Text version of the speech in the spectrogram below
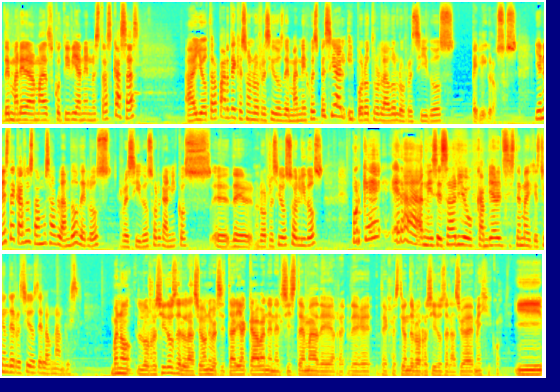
de manera más cotidiana en nuestras casas. Hay otra parte que son los residuos de manejo especial y por otro lado los residuos peligrosos. Y en este caso estamos hablando de los residuos orgánicos, eh, de los residuos sólidos. ¿Por qué era necesario cambiar el sistema de gestión de residuos de la UNAM? Bueno, los residuos de la ciudad universitaria acaban en el sistema de, gestión de los residuos de la Ciudad de México. Y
